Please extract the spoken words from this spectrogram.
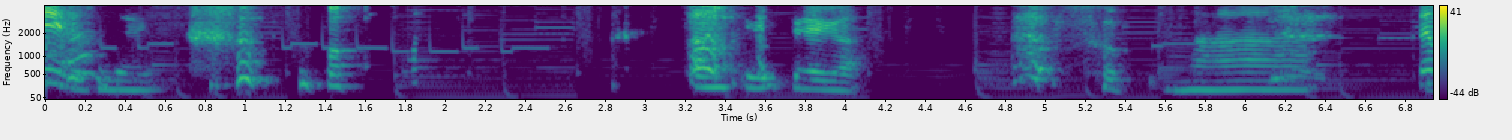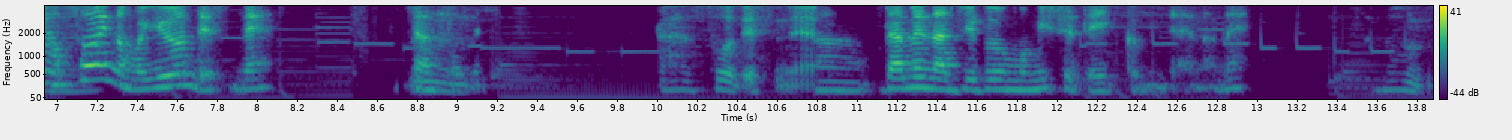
いいですね。関係性が。そう。まあ。でもそういうのも言うんですね。ちゃんとね。うん、あそうですね、うん。ダメな自分も見せていくみたいなね。うん、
